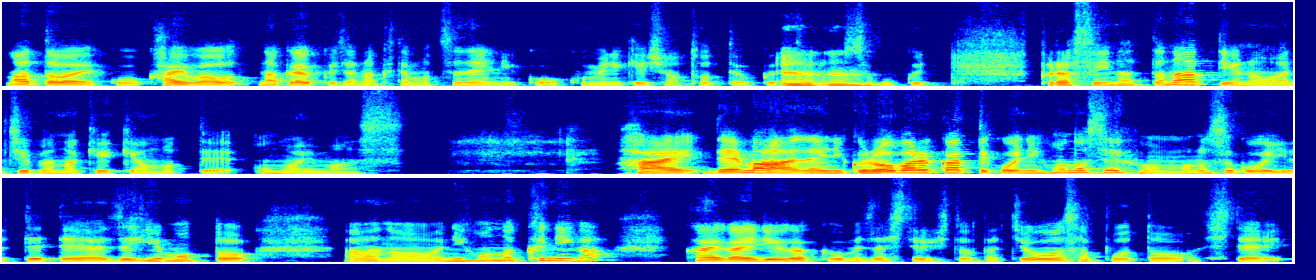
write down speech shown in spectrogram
まあ、あとはこう会話を仲良くじゃなくても常にこうコミュニケーションを取っておくっていうのうんうんもすごくプラスになったなっていうのは自分の経験を持って思います。はい。で、まあね、グローバル化ってこう日本の政府もものすごい言ってて、ぜひもっとあの日本の国が海外留学を目指している人たちをサポートして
